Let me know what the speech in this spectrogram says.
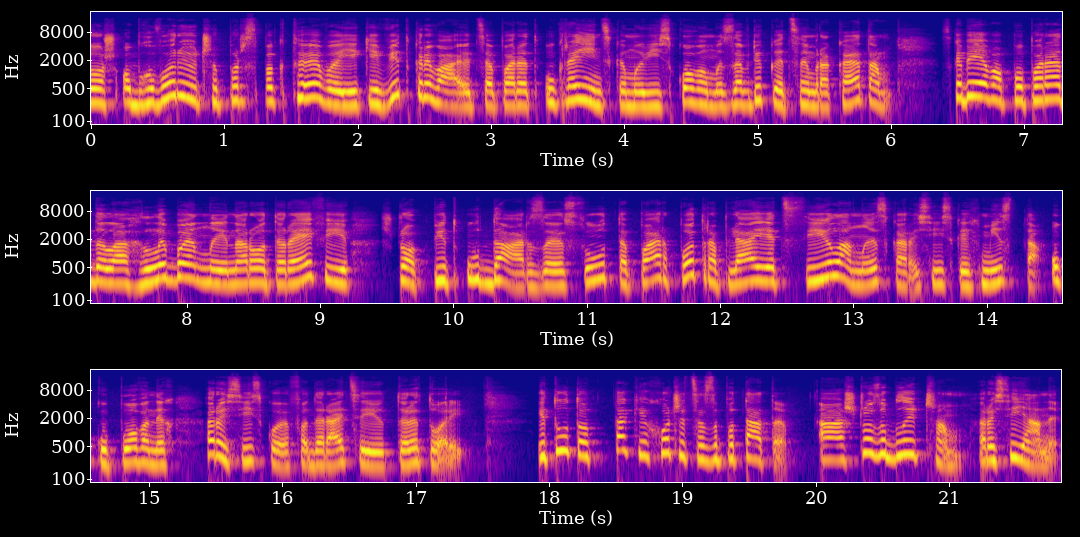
Тож, обговорюючи перспективи, які відкриваються перед українськими військовими завдяки цим ракетам, Скабєєва попередила глибинний народ Ерефії, що під удар ЗСУ тепер потрапляє ціла низка російських міст та окупованих Російською Федерацією територій. І тут от так і хочеться запитати: а що з обличчям росіяни?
